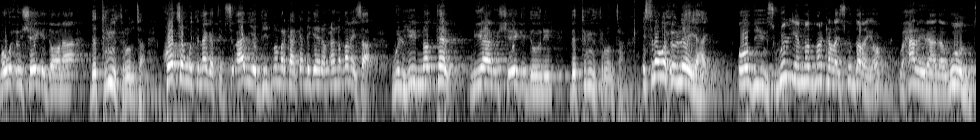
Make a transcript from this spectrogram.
Ma wuxuu sheegi doonaa the truth runta. Question with negative su'aal iyo diidmo markaan ka dhigayna waxay noqonaysaa? Will he not tell? Miyaanu sheegi doonin the truth runta. Isna wuxuu leeyahay old use will iyo not marka la isku darayo waxaa la yidhaahdaa wont.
